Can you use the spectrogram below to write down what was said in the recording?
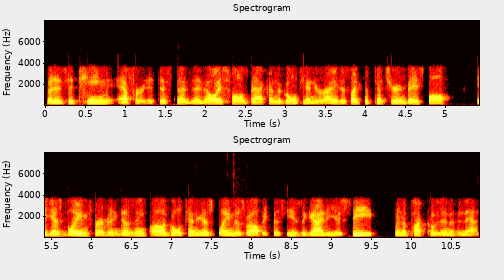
But it's a team effort. It just it always falls back on the goaltender, right? It's like the pitcher in baseball he gets blamed for everything, doesn't he? Well, a goaltender gets blamed as well because he's the guy that you see when the puck goes into the net.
